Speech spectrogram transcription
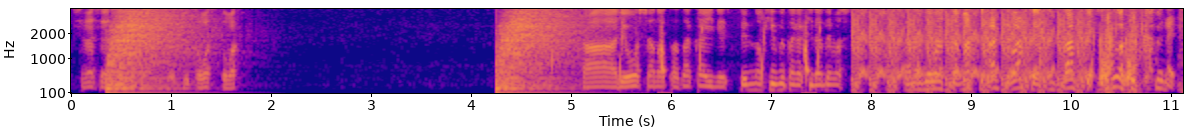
しなしなしなしな。飛ばす飛ばす。さあ、両者の戦い、熱戦の火蓋が切られました。切られました。待って待って待って待ってうまくつかめない。ち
